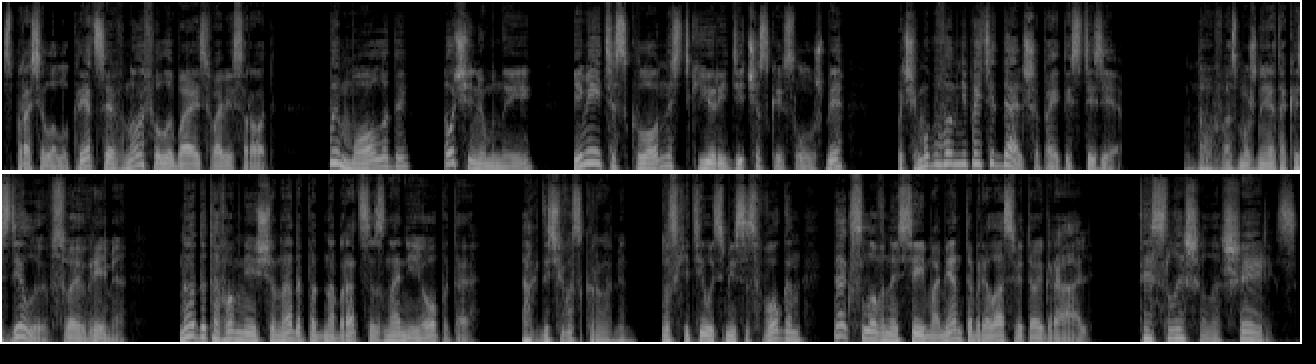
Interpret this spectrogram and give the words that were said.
Спросила Лукреция, вновь улыбаясь во весь рот. Вы молоды, очень умны, имеете склонность к юридической службе. Почему бы вам не пойти дальше по этой стезе? Ну, возможно, я так и сделаю в свое время. Но до того мне еще надо поднабраться знаний и опыта. Ах, до чего скромен. — восхитилась миссис Воган, так, словно сей момент обрела святой Грааль. «Ты слышала, Шерис?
